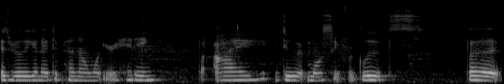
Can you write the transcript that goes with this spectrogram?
is really gonna depend on what you're hitting. But I do it mostly for glutes. But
